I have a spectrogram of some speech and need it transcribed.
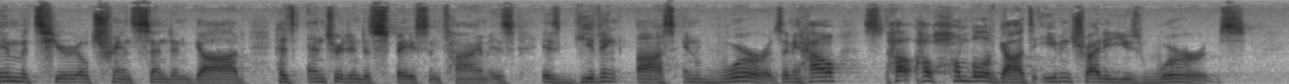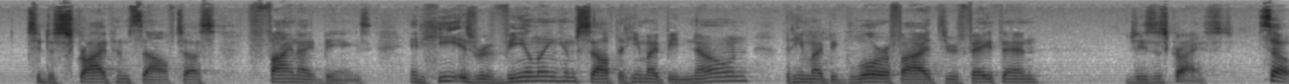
immaterial, transcendent God has entered into space and time, is, is giving us in words. I mean, how, how, how humble of God to even try to use words to describe himself to us finite beings. And he is revealing himself that he might be known, that he might be glorified through faith in Jesus Christ. So,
